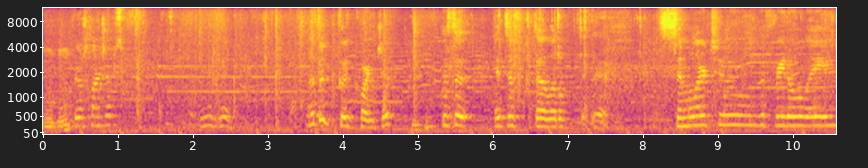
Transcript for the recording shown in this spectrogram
Mm-hmm. Fritos corn chips? Really good. That's a good corn chip. It's a, it's just a little uh, similar to the Frito Lay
